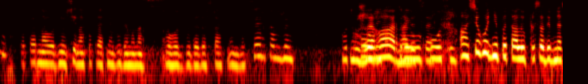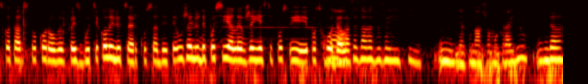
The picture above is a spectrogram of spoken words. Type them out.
Ну, Тепер на одну сіна купляти не будемо, у нас свого буде достатньо і до церкви вже. От Вже гарна люцерка. А сьогодні питали в присадибне скотарство корови в Фейсбуці, коли люцерку садити. Уже люди посіяли, вже є і пос- і Да, це зараз вже її сіять, М. як у нашому краю. Да.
